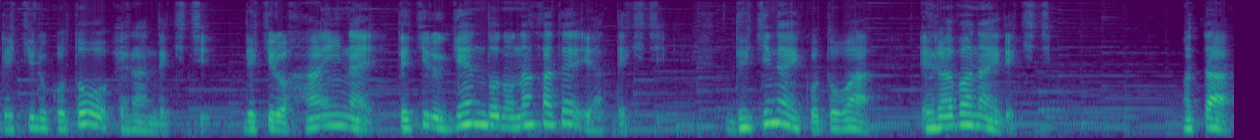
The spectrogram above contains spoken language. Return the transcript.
できることを選んできち。できる範囲内、できる限度の中でやってきち。できないことは選ばないできち。また、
